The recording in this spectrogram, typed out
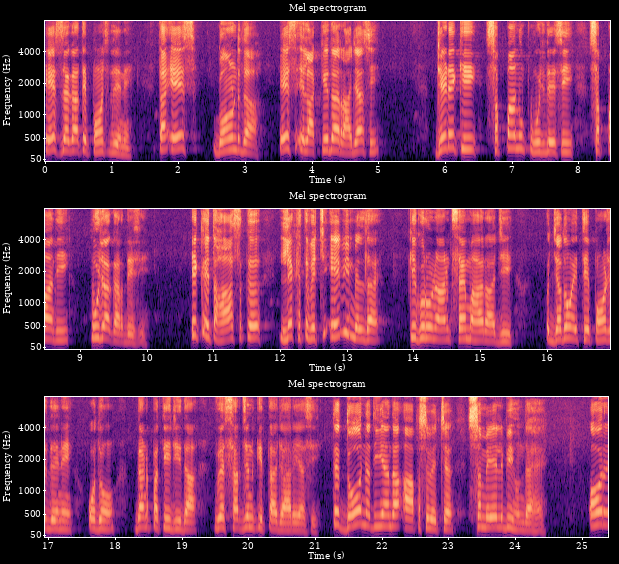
ਇਸ ਜਗ੍ਹਾ ਤੇ ਪਹੁੰਚਦੇ ਨੇ, ਤਾਂ ਇਸ ਗੌਂਡ ਦਾ, ਇਸ ਇਲਾਕੇ ਦਾ ਰਾਜਾ ਸੀ, ਜਿਹੜੇ ਕਿ ਸੱਪਾਂ ਨੂੰ ਪੂਜਦੇ ਸੀ, ਸੱਪਾਂ ਦੀ ਪੂਜਾ ਕਰਦੇ ਸੀ। ਇੱਕ ਇਤਿਹਾਸਕ ਲਿਖਤ ਵਿੱਚ ਇਹ ਵੀ ਮਿਲਦਾ ਹੈ ਕਿ ਗੁਰੂ ਨਾਨਕ ਸਾਹਿਬ ਮਹਾਰਾਜ ਜੀ ਜਦੋਂ ਇੱਥੇ ਪਹੁੰਚਦੇ ਨੇ, ਉਦੋਂ ਗਣਪਤੀ ਜੀ ਦਾ ਵਿਸਰਜਨ ਕੀਤਾ ਜਾ ਰਿਹਾ ਸੀ ਤੇ ਦੋ ਨਦੀਆਂ ਦਾ ਆਪਸ ਵਿੱਚ ਸਮੇਲ ਵੀ ਹੁੰਦਾ ਹੈ। ਔਰ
